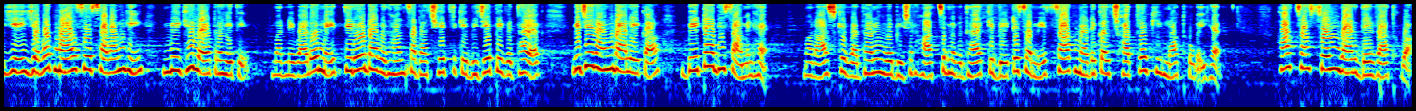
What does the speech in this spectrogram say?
ये यवतमाल से सवांगी मेघे लौट रहे थे। मरने वालों में तिरोडा विधानसभा क्षेत्र के बीजेपी विधायक विजय रांगडाले का बेटा भी शामिल है। महाराष्ट्र के वर्धा में हुए भीषण हादसे में विधायक के बेटे समेत सात मेडिकल छात्रों की मौत हो गई है। हादसा सोमवार देर रात हुआ।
